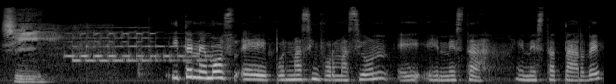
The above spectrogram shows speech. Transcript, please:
Sí. Y tenemos eh, pues más información eh, en esta en esta tarde.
